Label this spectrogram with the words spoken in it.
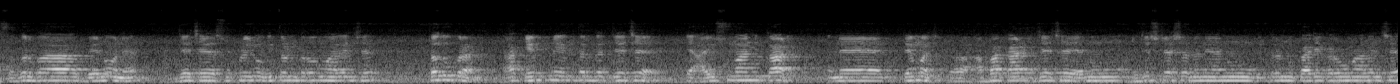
સગર્ભા બહેનોને જે છે સુખડીનું વિતરણ કરવામાં આવેલ છે. તદુપરાંત આ કેમ્પની અંતર્ગત જે છે એ આયુષ્યમાન કાર્ડ અને તેમજ આભા કાર્ડ જે છે એનું રજિસ્ટ્રેશન અને એનું વિતરણનું કાર્ય કરવામાં આવેલ છે.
